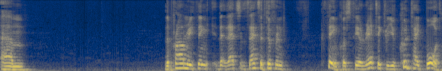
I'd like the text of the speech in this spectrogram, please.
um, the primary thing that, that's that's a different thing because theoretically you could take boards,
